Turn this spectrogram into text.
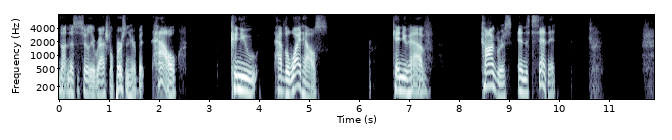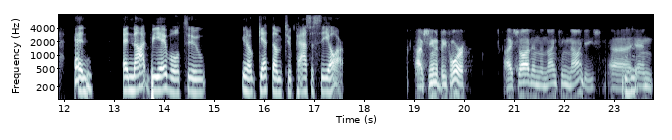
not necessarily a rational person here, but how can you have the White House? Can you have Congress and the Senate and and not be able to, you know, get them to pass a CR? I've seen it before. I saw it in the 1990s. Uh, mm-hmm. And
